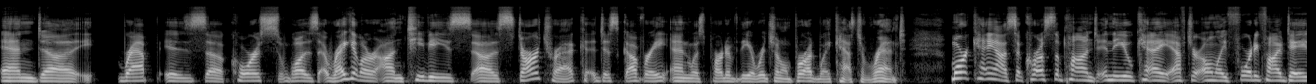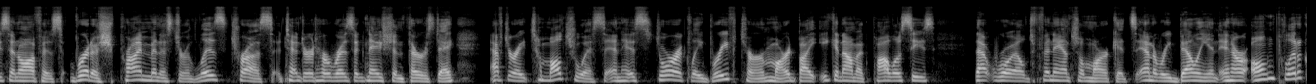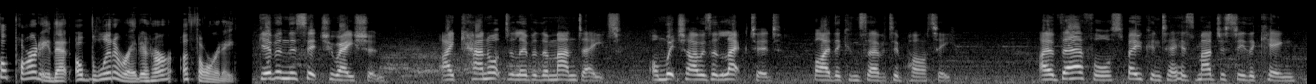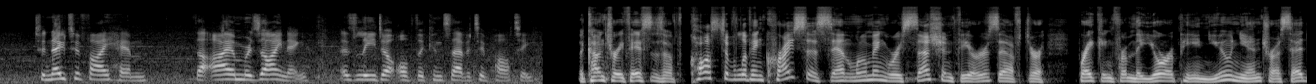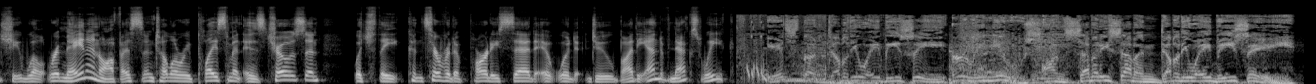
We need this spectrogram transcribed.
and uh, Rapp is, uh, of course, was a regular on TV's uh, Star Trek Discovery and was part of the original Broadway cast of Rent. More chaos across the pond in the UK after only 45 days in office. British Prime Minister Liz Truss tendered her resignation Thursday after a tumultuous and historically brief term marred by economic policies that roiled financial markets and a rebellion in her own political party that obliterated her authority. Given the situation, I cannot deliver the mandate on which I was elected by the Conservative Party. I have therefore spoken to His Majesty the King to notify him that I am resigning as leader of the Conservative Party. The country faces a cost of living crisis and looming recession fears after breaking from the European Union. Truss said she will remain in office until a replacement is chosen, which the Conservative Party said it would do by the end of next week. It's the WABC Early News on 77 WABC.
